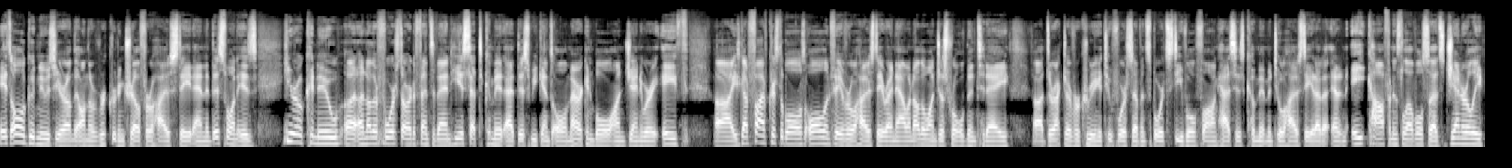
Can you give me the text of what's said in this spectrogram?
It's all good news here on the on the recruiting trail for Ohio State, and this one is Hero Kanu, uh, another four star defensive end. He is set to commit at this weekend's All American Bowl on January eighth. Uh, he's got five crystal balls, all in favor of Ohio State right now. Another one just rolled in today. Uh, Director of Recruiting at two four seven Sports, Steve Wiltfong, has his commitment to Ohio State at, a, at an eight confidence level, so that's generally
